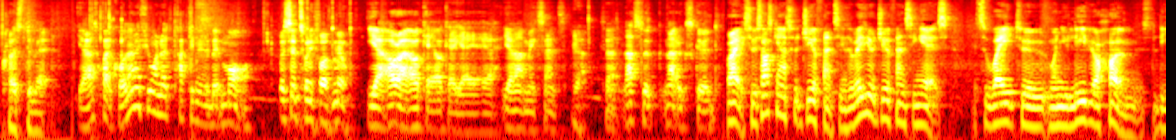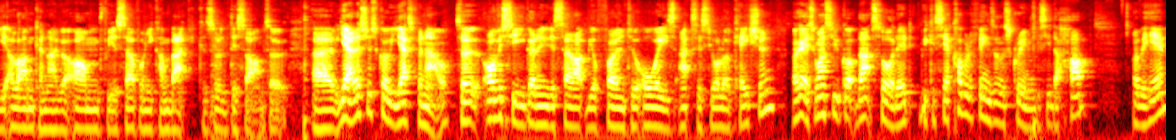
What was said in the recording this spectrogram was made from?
close to it. Yeah, that's quite cool. I don't know if you want to tuck it in a bit more. We said 25 mil. Yeah, all right, okay, okay, yeah, yeah, yeah. Yeah, that makes sense. Yeah. So that's look, that looks good. Right, so it's asking us for geofencing. So basically what geofencing is, it's a way to, when you leave your home, the alarm can either arm for yourself when you come back, it can sort of disarm. So uh, yeah, let's just go yes for now. So obviously you're gonna need to set up your phone to always access your location. Okay, so once you've got that sorted, we can see a couple of things on the screen. We can see the hub over here,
